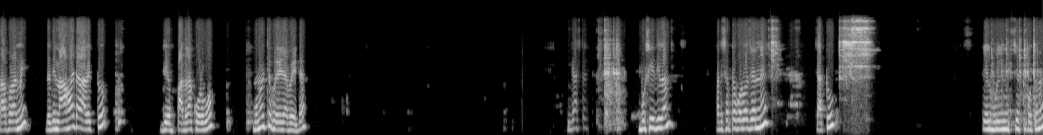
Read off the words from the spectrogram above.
তারপর আমি যদি না হয় তার আরেকটু যে পাতলা করব। মনে হচ্ছে হয়ে যাবে এটা। গ্যাসটা বসিয়ে দিলাম। হাতে সাপটা করবার জন্যে। চাটু। তেল বুলিয়ে নিচ্ছি একটু প্রথমে।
